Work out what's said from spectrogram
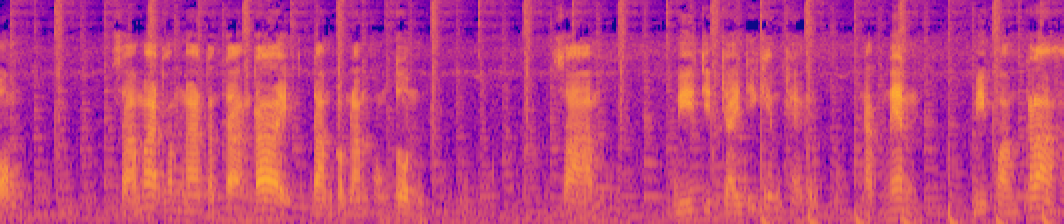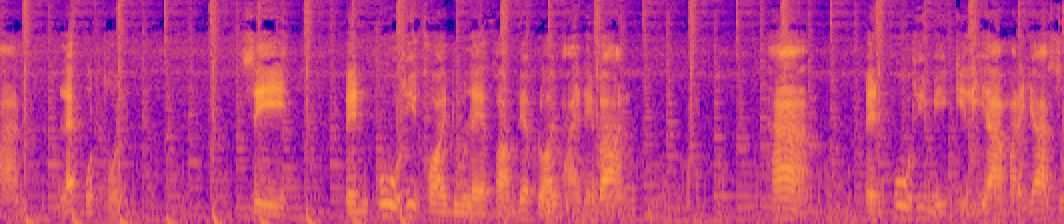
2. สามารถทำงานต่างๆได้ตามกำลังของตน 3. มีจิตใจที่เข้มแข็ง หนักแน่น มีความกล้าหาญและอดทน 4. เป็นผู้ที่คอยดูแลความเรียบร้อยภายในบ้าน 5. เป็นผู้ที่มีกิริยามารยาทสุ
